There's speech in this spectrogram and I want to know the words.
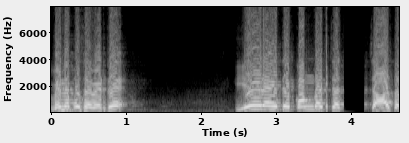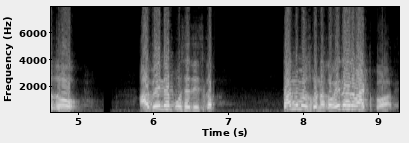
వెనపూస పెడితే ఏడైతే కొంగ చాలుతుందో ఆ వెన్నపూస తీసుకో కన్ను మూసుకున్నాక పోయి దాన్ని పట్టుకోవాలి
